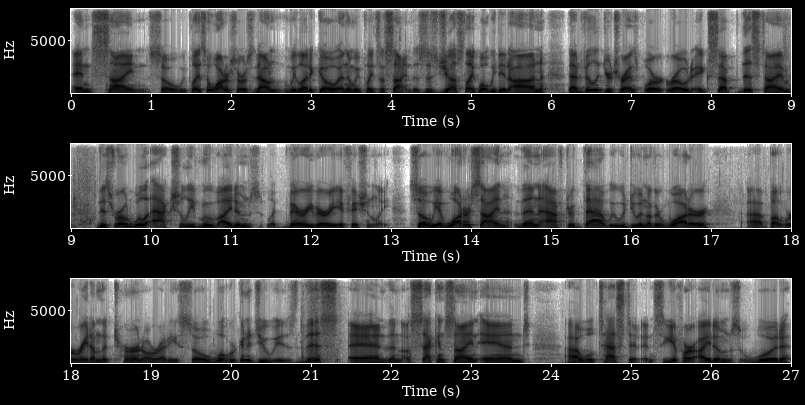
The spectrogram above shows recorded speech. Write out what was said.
and sign. So we place a water source down, we let it go, and then we place a sign. This is just like what we did on that villager transport road, except this time, this road will actually move items like very, very efficiently. So we have water sign, then after that, we would do another water, uh, but we're right on the turn already. So what we're going to do is this and then a second sign and uh, we'll test it and see if our items would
